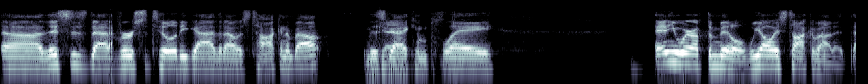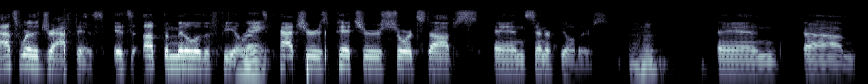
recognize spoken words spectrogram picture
Uh, this is that versatility guy that I was talking about. This Okay. guy can play anywhere up the middle. We always talk about it. That's where the draft is. It's up the middle of the field. It's Right. catchers, pitchers, shortstops, and center fielders. Mhm. And um,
